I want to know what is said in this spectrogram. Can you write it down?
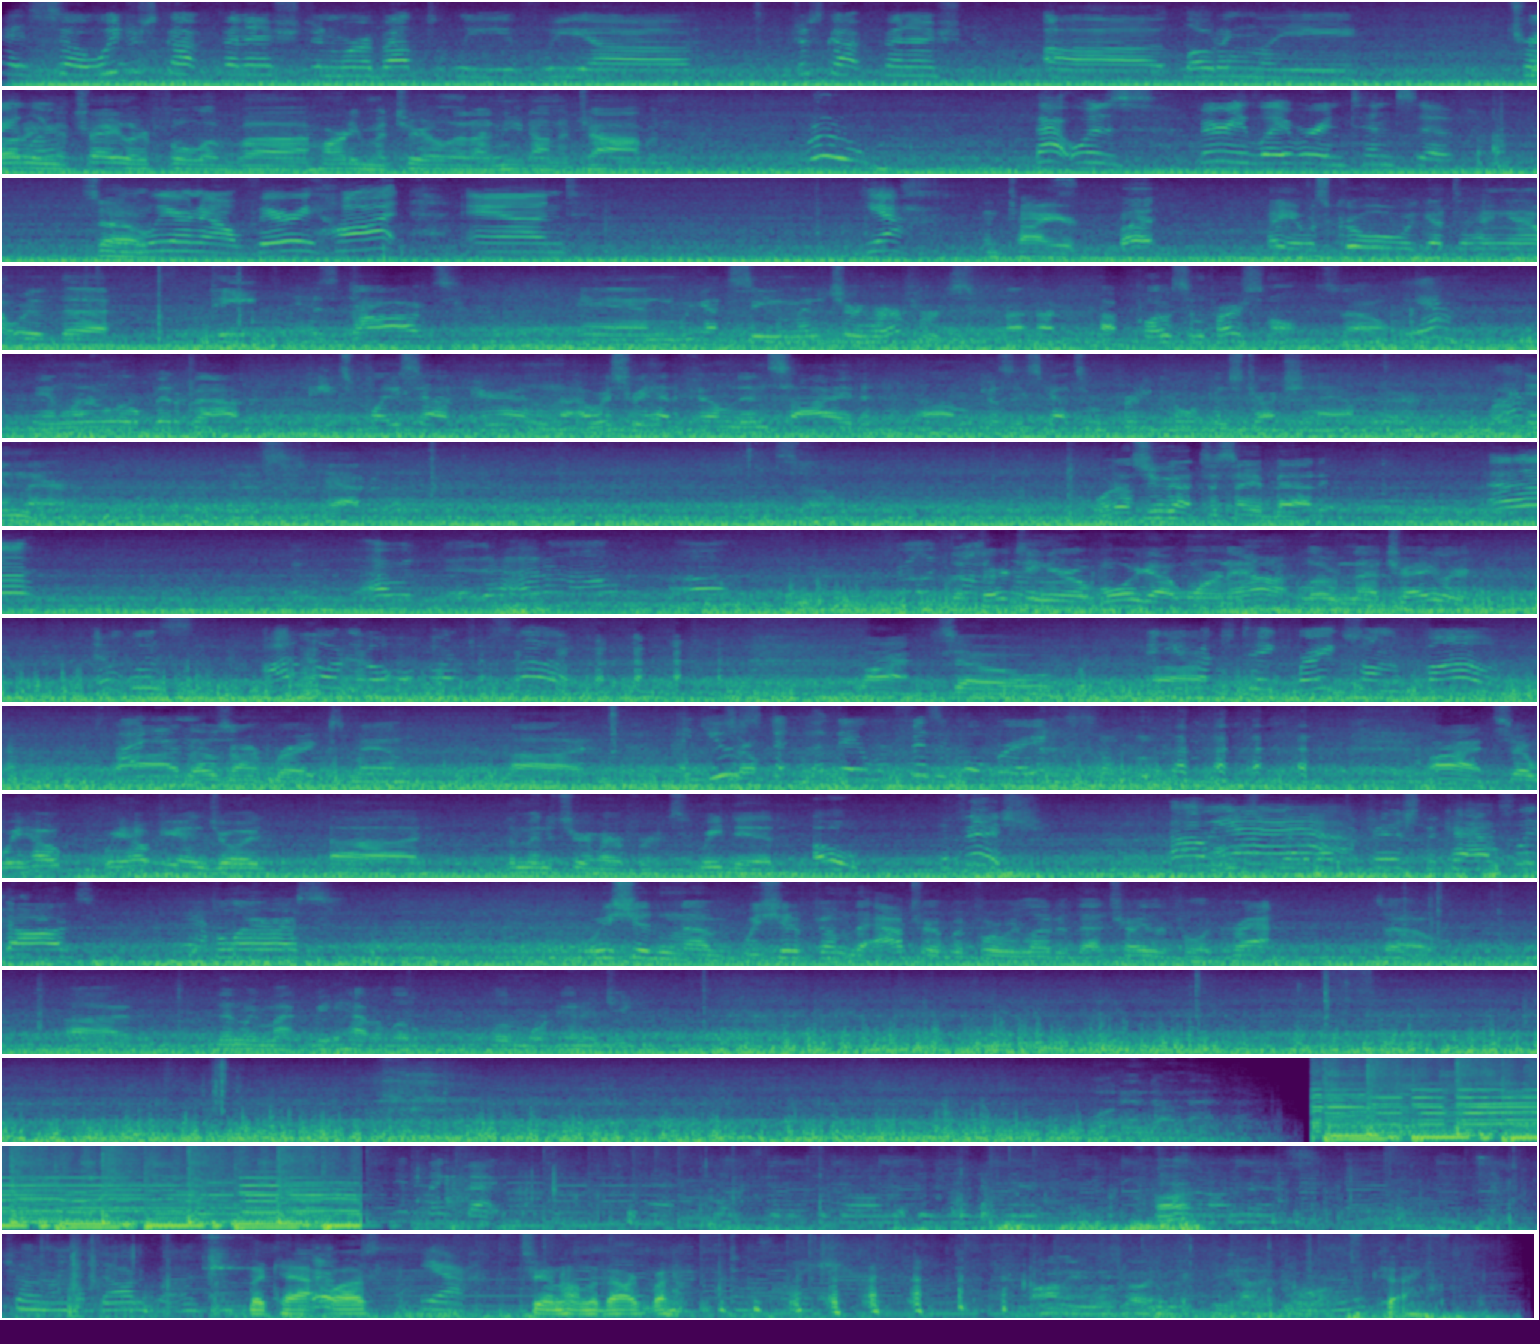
Okay, so we just got finished and we're about to leave. We uh, just got finished uh, loading the trailer. Loading the trailer full of uh, Hardie material that I need on a job, and woo! that was very labor intensive. So And we are now very hot and yeah. and tired, but hey, it was cool. We got to hang out with uh, Pete, his dogs, and we got to see miniature Herefords uh, uh, up close and personal. So. Yeah. And learn a little bit about Pete's place out here. And I wish we had filmed inside because he's got some pretty cool construction out there, Yeah. in there, in his cabin. So, what else you got to say about it? Uh, I would. I don't know. Um, really The 13 year old boy got worn out loading that trailer. Was. I loaded a whole bunch of stuff, All right, so and you uh, had to take breaks on the phone. uh, those aren't breaks, man. Uh, you so- they were physical breaks. All right, so we hope we hope you enjoyed uh, the miniature Herefords. We did. Oh, the fish. Oh Almost yeah, about. The fish, the cats, the dogs, the Polaris. We shouldn't have. We should have filmed the outro before we loaded that trailer full of crap. So uh, then we might be have a little, little more energy. We'll end on that. Think back. That looks like it's a dog that was over here. Huh? Chewing on this. Chewing on the dog bone. The cat was Yeah. chewing on the dog bone. I was like, Bonnie, we'll go ahead and get the other door. Okay.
